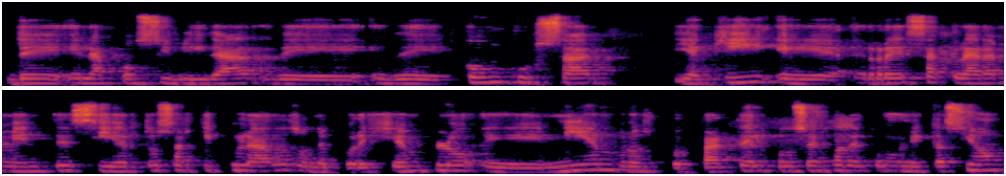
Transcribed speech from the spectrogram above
de la posibilidad de concursar y aquí eh, reza claramente ciertos articulados donde, por ejemplo, eh, miembros por parte del Consejo de Comunicación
